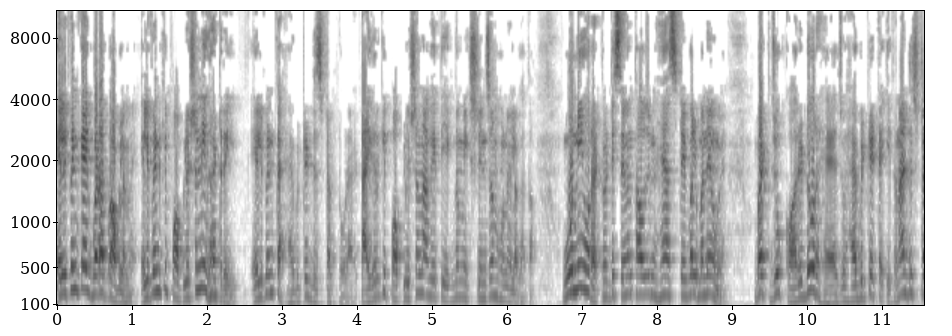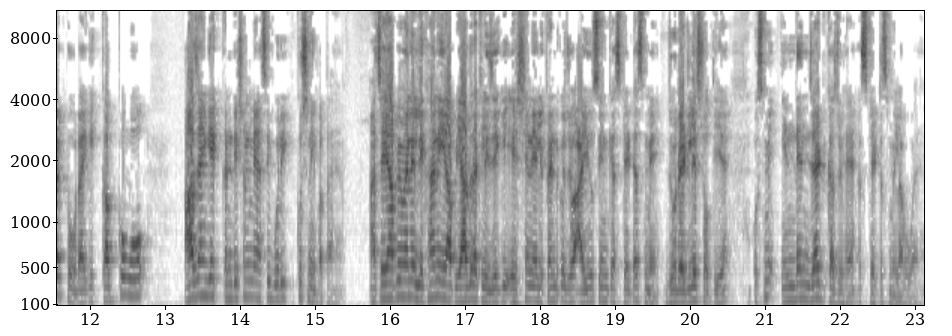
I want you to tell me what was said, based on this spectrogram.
एलिफेंट का एक बड़ा प्रॉब्लम है। एलिफेंट की पॉपुलेशन नहीं घट रही। एलिफेंट का हैबिटेट डिस्ट्रक्ट हो रहा है। टाइगर की पॉपुलेशन आ गई थी, एकदम एक्सटेंशन होने लगा था। वो नहीं हो रहा ट्वेंटी सेवन थाउज़ेंड है स्टेबल बने हुए बट जो कॉरिडोर है, जो हैबिटेट है, इतना डिस्ट्रक्ट हो रहा है कि कब को वो आ जाएँगे कंडीशन में, ऐसी बुरी कुछ नहीं पता है। अच्छा यहाँ पे मैंने लिखा नहीं, आप याद रख लीजिए कि एशियन एलिफेंट को जो आयुसीन के स्टेटस में जो रेड लिस्ट होती है, उसमें इंडेंजर्ड का जो है स्टेटस मिला हुआ है।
